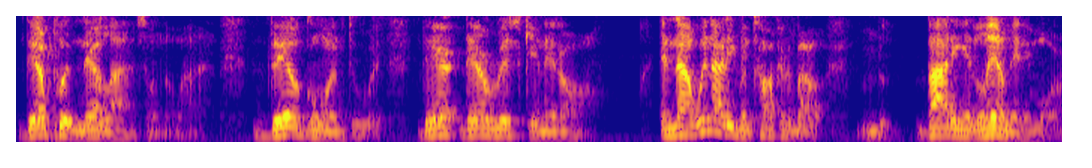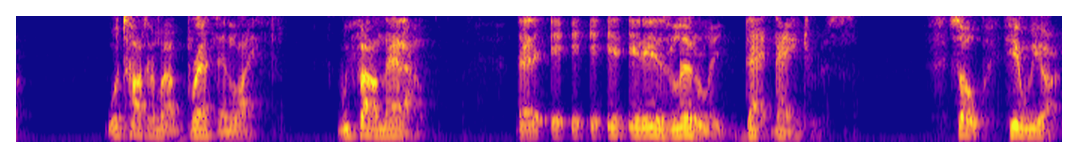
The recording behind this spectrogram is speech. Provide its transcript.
They're putting their lives on the line. They're going through it. They're, they're risking it all. And now we're not even talking about body and limb anymore. We're talking about breath and life. We found that out, that it, it, it, it is literally that dangerous. So here we are.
